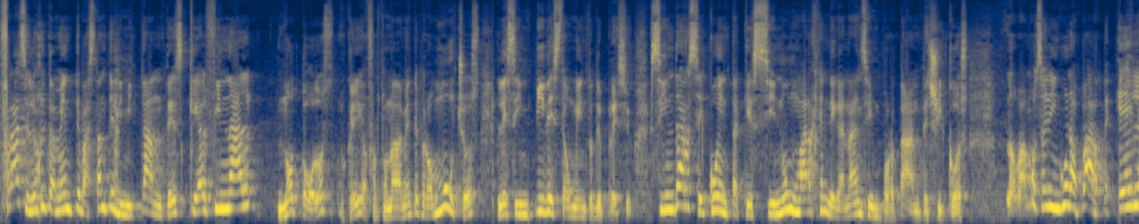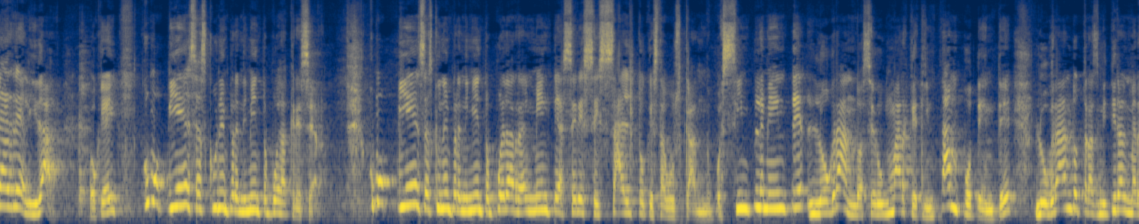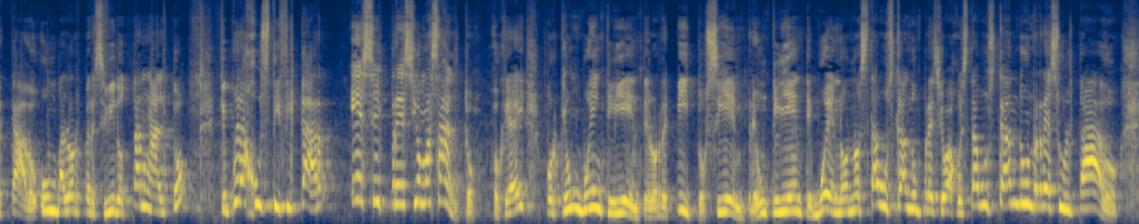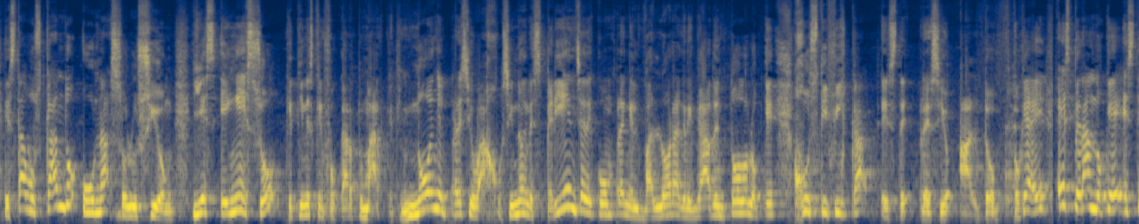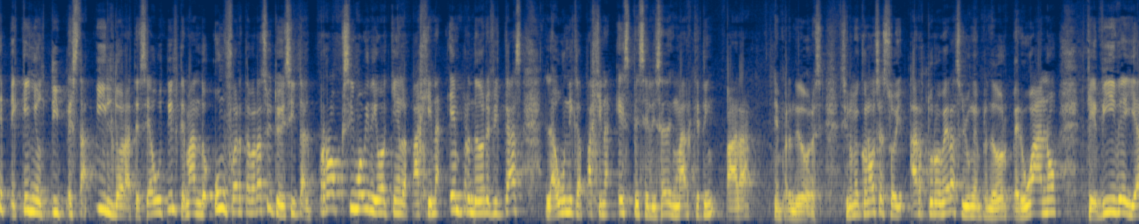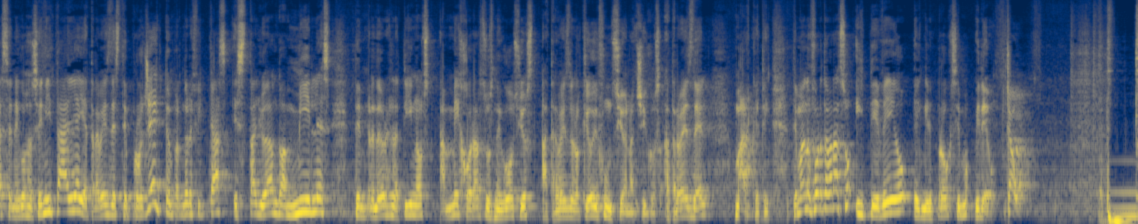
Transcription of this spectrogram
Frases lógicamente bastante limitantes que al final no todos, ok, afortunadamente, pero a muchos les impide este aumento de precio, sin darse cuenta que sin un margen de ganancia importante, chicos, no vamos a ninguna parte. Es la realidad, ok. ¿Cómo piensas que un emprendimiento pueda crecer? ¿Cómo piensas que un emprendimiento pueda realmente hacer ese salto que está buscando? Pues simplemente logrando hacer un marketing tan potente, logrando transmitir al mercado un valor percibido tan alto que pueda justificar ese precio más alto. ¿Ok? Porque un buen cliente, lo repito siempre, un cliente bueno no está buscando un precio bajo, está buscando un resultado, está buscando una solución. Y es en eso que tienes que enfocar tu marketing, no en el precio bajo, sino en la experiencia de compra, en el valor agregado, en todo lo que justifica este precio alto, ¿ok? Esperando que este pequeño tip, esta píldora te sea útil, te mando un fuerte abrazo y te visita al próximo video aquí en la página Emprendedor Eficaz, la única especializada en marketing para emprendedores. Si no me conoces, soy Arturo Vera, soy un emprendedor peruano que vive y hace negocios en Italia y a través de este proyecto Emprendedor Eficaz está ayudando a miles de emprendedores latinos a mejorar sus negocios a través de lo que hoy funciona, chicos, a través del marketing. Te mando un fuerte abrazo y te veo en el próximo video. Chao.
